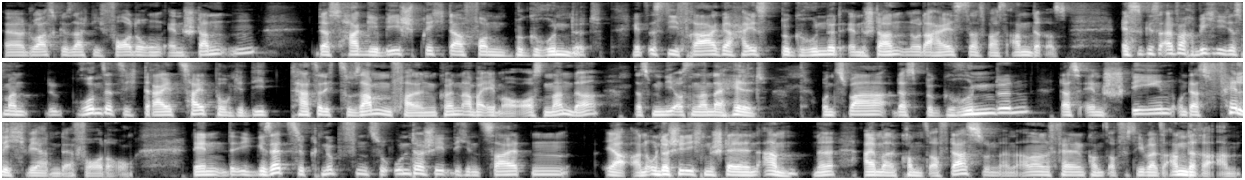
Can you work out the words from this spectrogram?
Äh, du hast gesagt, die Forderung entstanden das HGB spricht davon begründet. Jetzt ist die Frage, heißt begründet entstanden oder heißt das was anderes? Es ist einfach wichtig, dass man grundsätzlich drei Zeitpunkte, die tatsächlich zusammenfallen können, aber eben auch auseinander, dass man die auseinander hält. Und zwar das Begründen, das Entstehen und das Fälligwerden der Forderung. Denn die Gesetze knüpfen zu unterschiedlichen Zeiten ja, an unterschiedlichen Stellen an. Ne? Einmal kommt es auf das und an anderen Fällen kommt es auf das jeweils andere an.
